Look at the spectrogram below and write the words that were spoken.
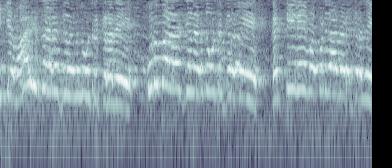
இங்கே வாரிசு அரசியல் நடந்து கொண்டிருக்கிறது குடும்ப அரசியல் நடந்து கொண்டிருக்கிறது கட்சியிலேயும் அப்படிதான் நடக்கிறது.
